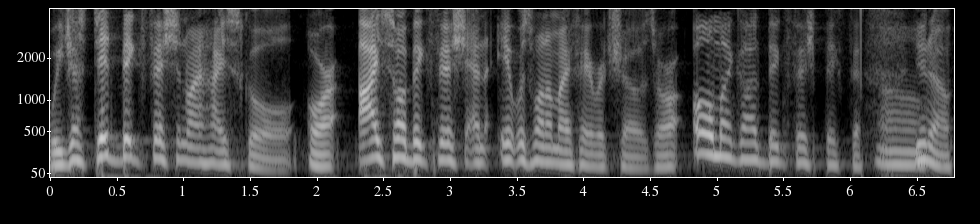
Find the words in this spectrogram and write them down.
we just did Big Fish in my high school, or I saw Big Fish and it was one of my favorite shows, or oh my God, Big Fish, Big Fish, oh. you know,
